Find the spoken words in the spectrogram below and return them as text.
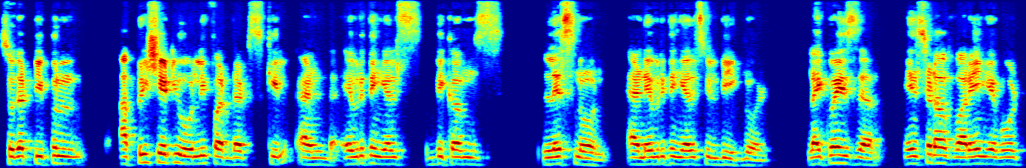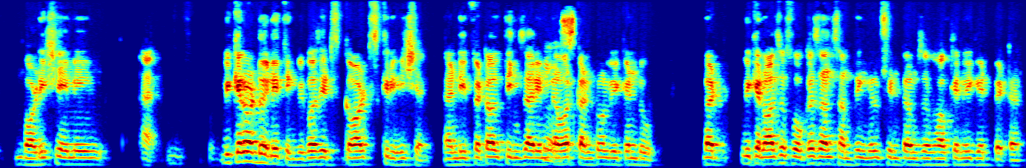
so that people appreciate you only for that skill and everything else becomes less known and everything else will be ignored. Likewise uh, instead of worrying about body shaming uh, we cannot do anything because it's god's creation and if at all things are in yes. our control we can do but we can also focus on something else in terms of how can we get better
